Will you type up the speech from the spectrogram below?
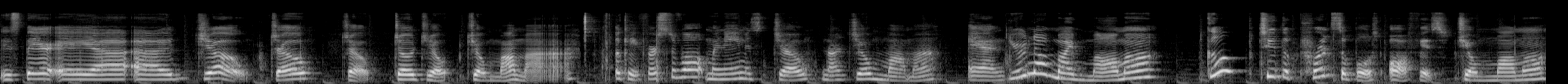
is there a uh, uh Joe? Joe? Joe. Joe. Joe. Joe Mama. Okay, first of all, my name is Joe, not Joe Mama. And you're not my mama. Go to the principal's office, Joe Mama.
